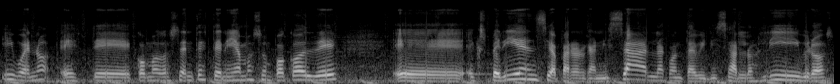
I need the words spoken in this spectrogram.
y bueno, este, como docentes teníamos un poco de eh, experiencia para organizarla, contabilizar los libros,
